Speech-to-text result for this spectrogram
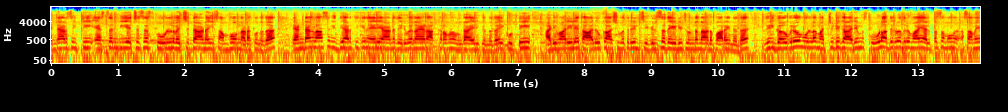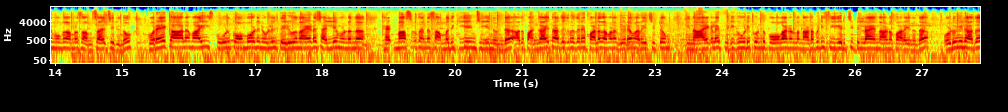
N R C T S N B H S S സ്കൂളിൽ വെച്ചിട്ടാണ് ഈ സംഭവം നടക്കുന്നത്. രണ്ടാം ക്ലാസ് വിദ്യാർത്ഥിക്ക് നേരെയാണ് തിരുവനായുടെ ആക്രമണം ഉണ്ടായിരിക്കുന്നത്. ഈ കുട്ടി അടിമാലിയിലെ താലൂക്ക് ആശുപത്രിയിൽ ചികിത്സ തേടിയിട്ടുണ്ടെന്നാണ് പറയുന്നത്. ഇതിൽ ഗൗരവമുള്ള മറ്റൊരു കാര്യം സ്കൂൾ അധികൃതരുമായി അല്പസമയം സമയം മുമ്പ് നമ്മൾ സംസാരിച്ചിരുന്നു. കുറേ കാലമായി സ്കൂൾ കോമ്പൗണ്ടിനുള്ളിൽ തെരുവുനായയുടെ ശല്യമുണ്ടെന്ന് ഹെഡ് മാസ്റ്റർ തന്നെ സമ്മതിക്കുകയും ചെയ്യുന്നുണ്ട്. അത് പഞ്ചായത്ത് അധികൃതരെ പലതവണ വിവരം അറിയിച്ചിട്ടും ഈ നായകളെ പിടികൂടിക്കൊണ്ട് പോകാനുള്ള നടപടി സ്വീകരിച്ചിട്ടില്ല എന്നാണ് പറയുന്നത്. ഒടുവിൽ അത്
